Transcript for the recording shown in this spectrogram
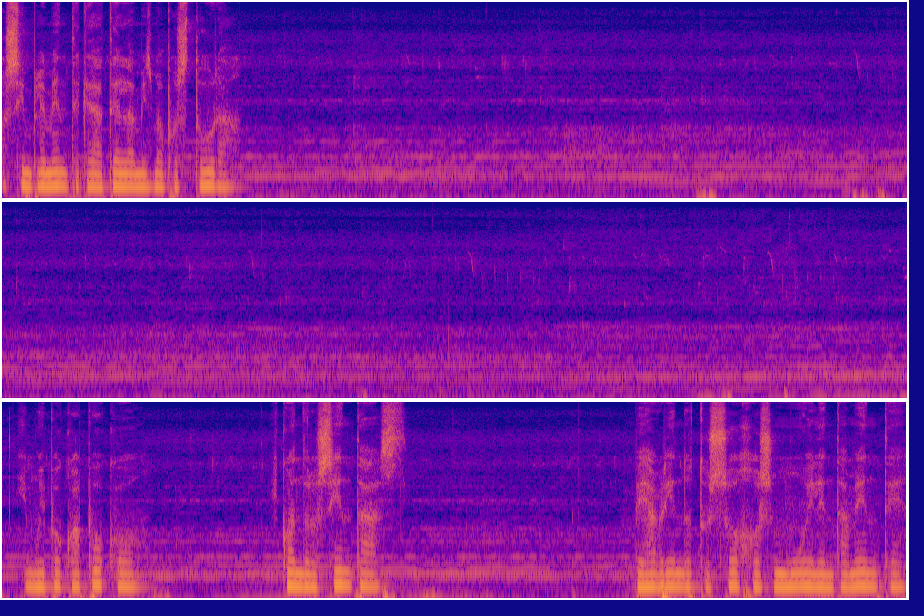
O simplemente quédate en la misma postura. y muy poco a poco, cuando lo sientas, ve abriendo tus ojos muy lentamente.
